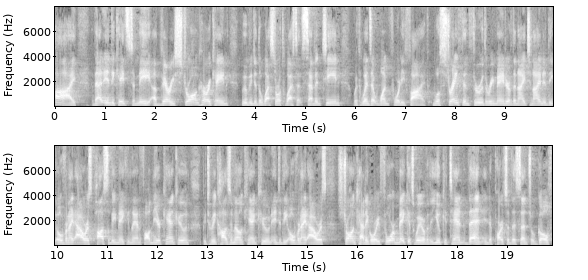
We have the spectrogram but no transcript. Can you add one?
eye. That indicates to me a very strong hurricane moving to the west-northwest at 17 with winds at 145. Will strengthen through the remainder of the night tonight into the overnight hours, possibly making landfall near Cancun between Cozumel and Cancun into the overnight hours. Strong category 4, make its way over the Yucatan, then into parts of the central Gulf,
